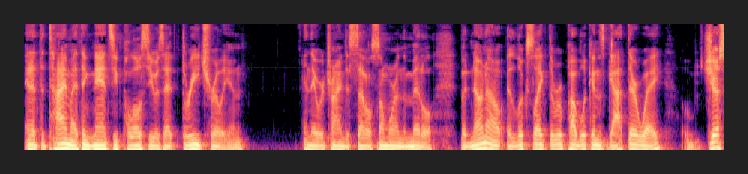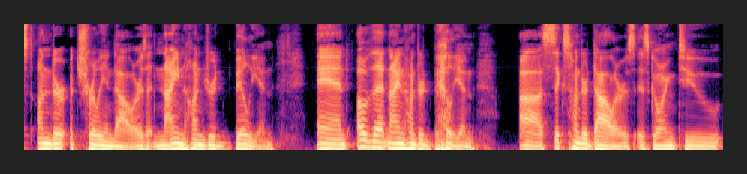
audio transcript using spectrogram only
And at the time, I think Nancy Pelosi was at 3 trillion and they were trying to settle somewhere in the middle. But no, no, it looks like the Republicans got their way just under a trillion dollars at 900 billion. And of that 900 billion, uh, $600 is going to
